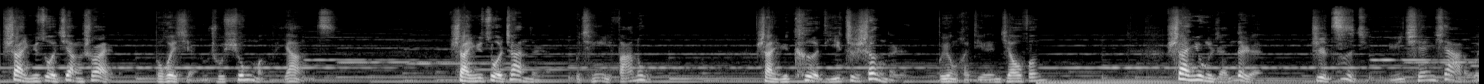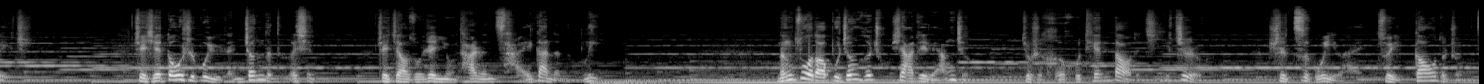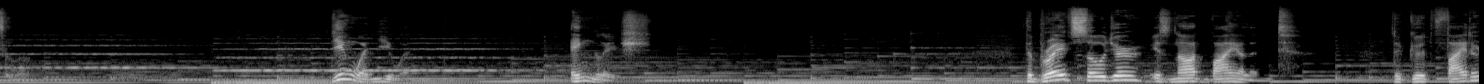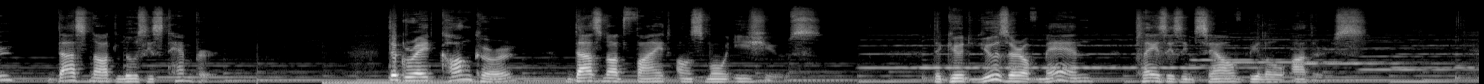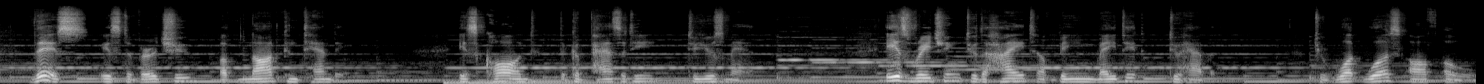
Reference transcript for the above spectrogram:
善于做将帅的，不会显露出凶猛的样子；善于作战的人，不轻易发怒；善于克敌制胜的人。不用和敌人交锋，善用人的人，置自己于天下的位置，这些都是不与人争的德性。这叫做任用他人才干的能力。能做到不争和处下这两者，就是合乎天道的极致了，是自古以来最高的准则。英文译文：English。The brave soldier is not violent. The good fighter does not lose his temper. The great conqueror does not fight on small issues. The good user of man places himself below others. This is the virtue of not contending. It's called the capacity to use man is reaching to the height of being mated to heaven, to what was of old.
